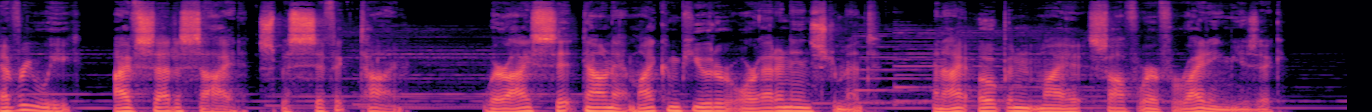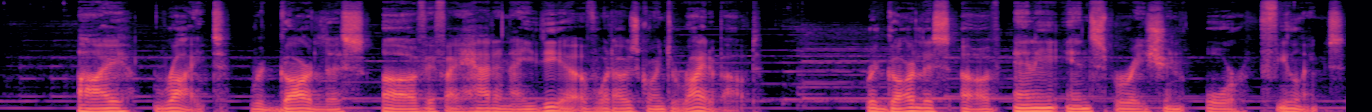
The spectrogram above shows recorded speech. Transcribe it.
Every week, I've set aside specific time where I sit down at my computer or at an instrument and I open my software for writing music. I write regardless of if I had an idea of what I was going to write about, regardless of any inspiration or feelings.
